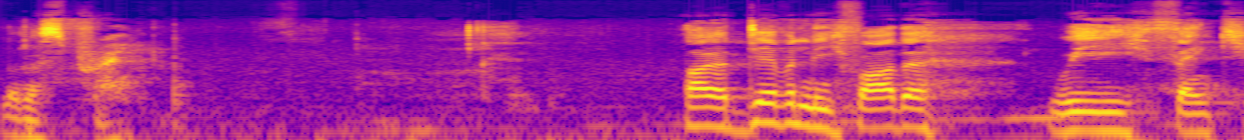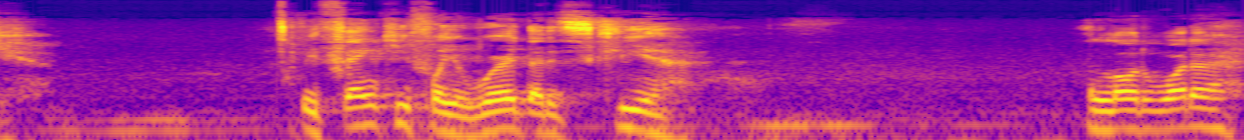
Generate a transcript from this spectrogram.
Let us pray. Our Heavenly Father, we thank you. We thank you for your word that is clear. And Lord, what a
